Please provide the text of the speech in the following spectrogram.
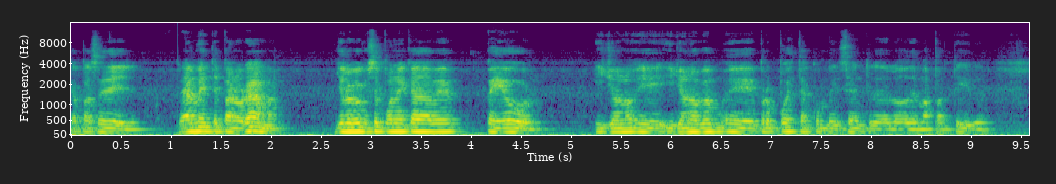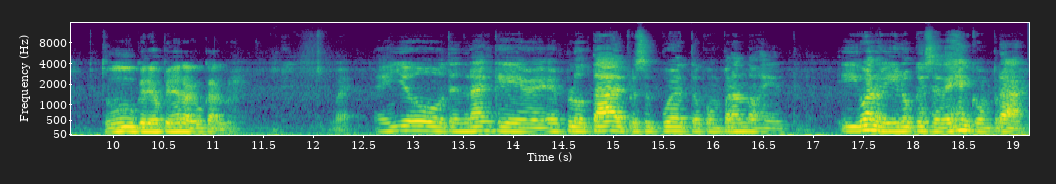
capaces de ellos? Realmente el panorama, yo lo veo que se pone cada vez peor y yo no, eh, y yo no veo eh, propuestas convincentes de los demás partidos. ¿Tú querías opinar algo, Carlos? Bueno, ellos tendrán que explotar el presupuesto comprando gente. Y bueno, y lo que se dejen comprar.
